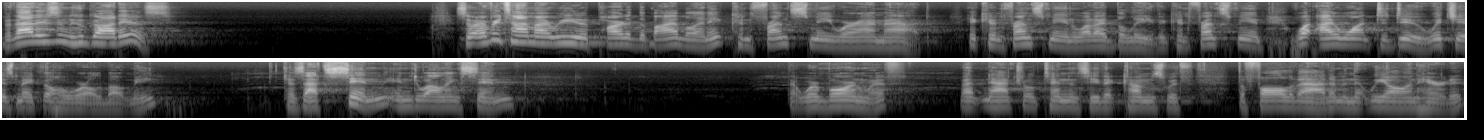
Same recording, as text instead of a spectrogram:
But that isn't who God is. So every time I read a part of the Bible and it confronts me where I'm at, it confronts me in what I believe, it confronts me in what I want to do, which is make the whole world about me. Because that's sin, indwelling sin, that we're born with, that natural tendency that comes with the fall of Adam and that we all inherited.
